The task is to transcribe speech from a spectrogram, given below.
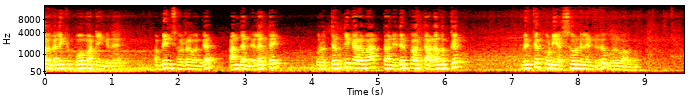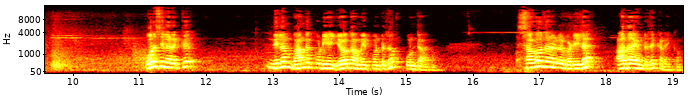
ஒரு விலைக்கு போக மாட்டேங்குது அப்படின்னு சொல்கிறவங்க அந்த நிலத்தை ஒரு திருப்திகரமாக தான் எதிர்பார்த்த அளவுக்கு விற்கக்கூடிய சூழ்நிலைன்றது உருவாகும். ஒரு சிலருக்கு நிலம் வாங்கக்கூடிய யோக அமைப்புன்றதும் உண்டாகும். சகோதரர்கள் வழியில் ஆதாயம்ன்றது கிடைக்கும்.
